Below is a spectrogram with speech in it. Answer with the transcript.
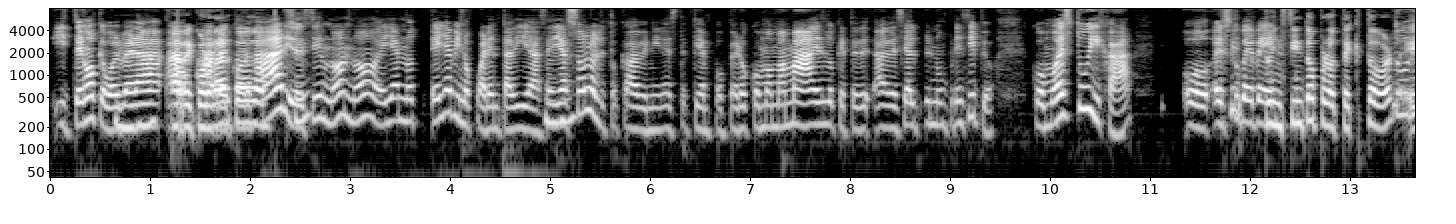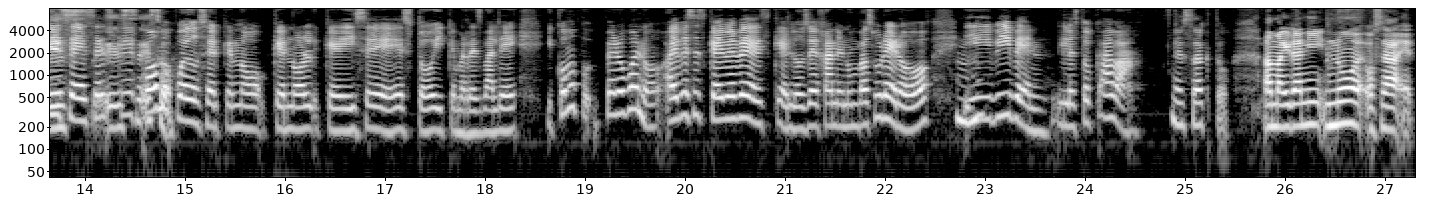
y tengo que volver a, a, recordar, todo, y decir, no, no, ella no, ella vino 40 días, ella solo le tocaba venir este tiempo, pero como mamá es lo que te decía en un principio, como es tu hija o es tu bebé, tu instinto protector, tú dices, es, que cómo puedo ser que no, que no, que hice esto y que me resbalé y cómo, pero bueno, hay veces que hay bebés que los dejan en un basurero y viven y les tocaba. Exacto. A Mayrani no, o sea,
